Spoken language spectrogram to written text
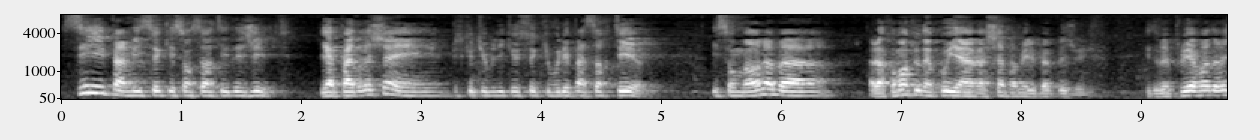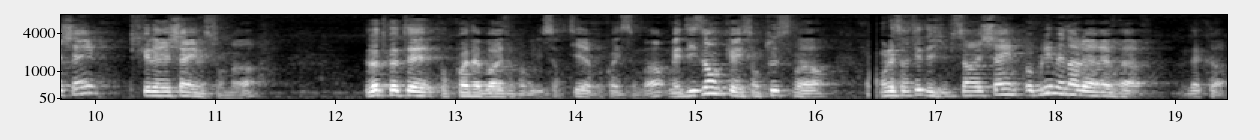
si parmi ceux qui sont sortis d'Égypte, il n'y a pas de rachat, puisque tu me dis que ceux qui ne voulaient pas sortir, ils sont morts là-bas. Alors comment tout d'un coup il y a un rachat parmi le peuple juif? Il ne devait plus avoir de rachat, puisque les rachats sont morts. De l'autre côté, pourquoi d'abord ils n'ont pas voulu sortir, pourquoi ils sont morts? Mais disons qu'ils sont tous morts, on les sortit d'Égypte sans rachat, oublie maintenant leur rêve D'accord.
